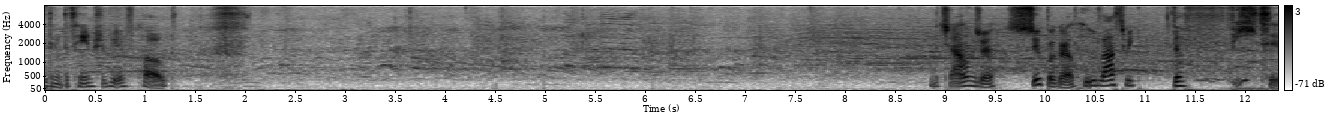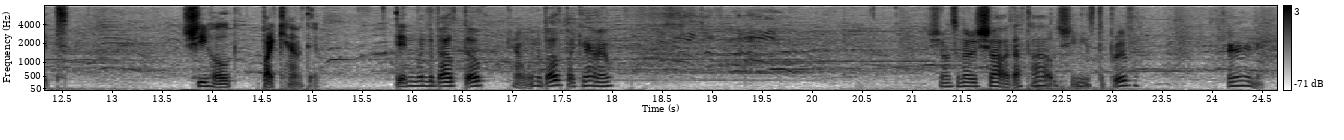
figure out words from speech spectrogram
I think the team should be called. the challenger, Supergirl, who last week defeated She Hulk by countout. Didn't win the belt though. Can't win the belt by countout. She wants another shot at that title. She needs to prove it. Earn it.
